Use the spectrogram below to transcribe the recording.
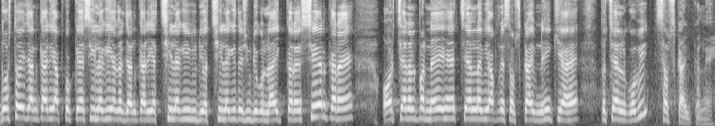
दोस्तों, ये जानकारी आपको कैसी लगी? अगर जानकारी अच्छी लगी, वीडियो अच्छी लगी तो इस वीडियो को लाइक करें शेयर करें, और चैनल पर नए हैं, चैनल अभी आपने सब्सक्राइब नहीं किया है तो चैनल को भी सब्सक्राइब कर लें।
